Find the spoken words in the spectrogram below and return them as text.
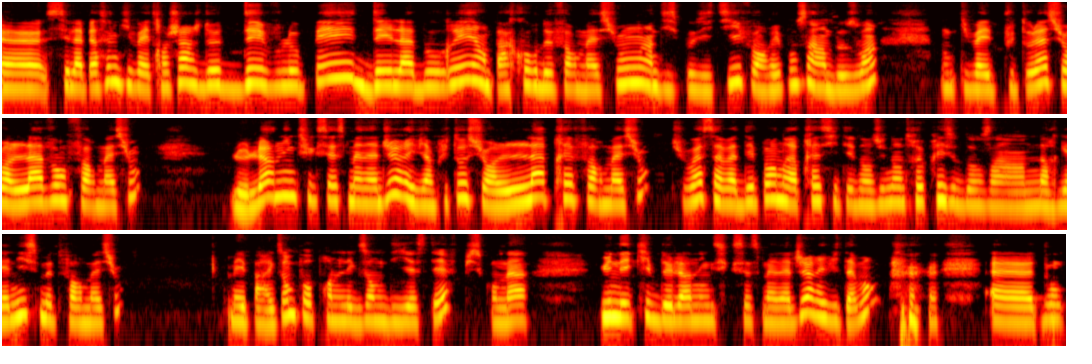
euh, c'est la personne qui va être en charge de développer, d'élaborer un parcours de formation, un dispositif en réponse à un besoin. Donc, il va être plutôt là sur l'avant-formation. Le Learning Success Manager, il vient plutôt sur l'après-formation. Tu vois, ça va dépendre après si tu es dans une entreprise ou dans un organisme de formation. Mais par exemple, pour prendre l'exemple d'ISTF, puisqu'on a une équipe de Learning Success Manager, évidemment. euh, donc,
